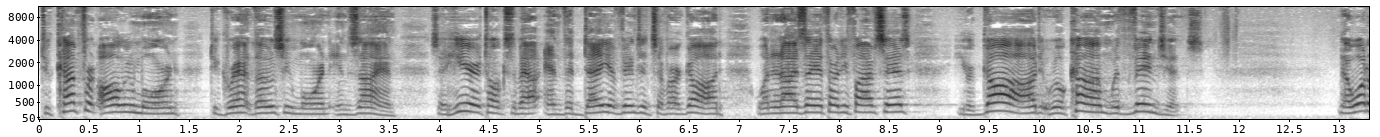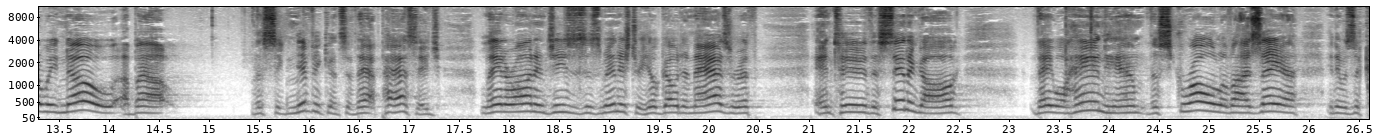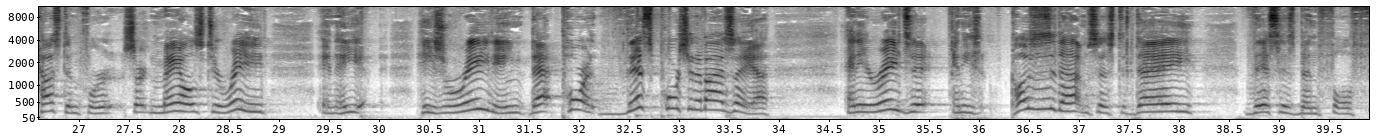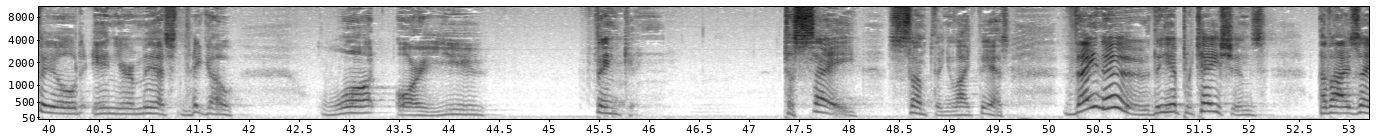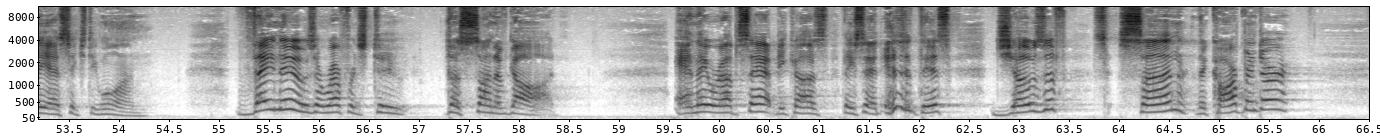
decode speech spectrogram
to comfort all who mourn, to grant those who mourn in Zion. So here it talks about, and the day of vengeance of our God. What did Isaiah 35 says? Your God will come with vengeance. Now, what do we know about the significance of that passage. Later on in Jesus' ministry, he'll go to Nazareth and to the synagogue. They will hand him the scroll of Isaiah, and it was a custom for certain males to read. And he he's reading that por- this portion of Isaiah, and he reads it and he closes it up and says, Today this has been fulfilled in your midst. And they go, What are you thinking to say something like this. They knew the implications of Isaiah 61. They knew it was a reference to the Son of God. And they were upset because they said, Isn't this Joseph's son, the carpenter?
